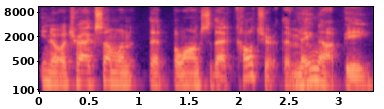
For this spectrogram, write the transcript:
you know, attract someone that belongs to that culture that may not be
